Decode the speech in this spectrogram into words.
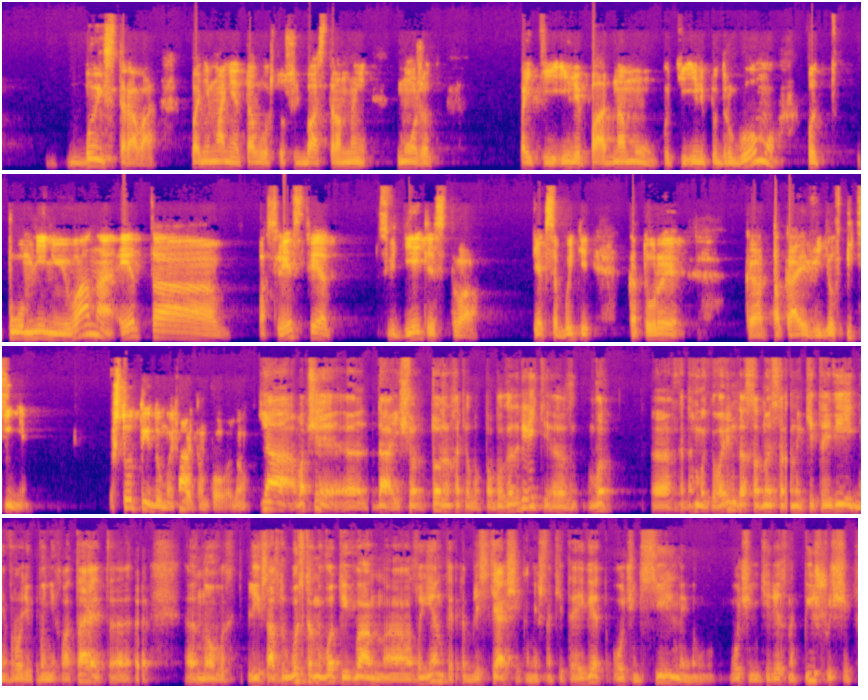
быстрого понимания того, что судьба страны может пойти или по одному пути, или по другому, вот по мнению Ивана, это последствия свидетельства тех событий, которые Такаев видел в Пекине. Что ты думаешь да. по этому поводу? Я вообще, э, да, еще тоже хотел бы поблагодарить. Э, вот э, когда мы говорим, да, с одной стороны, китаеведения вроде бы не хватает новых лиц, а с другой стороны, вот Иван Зуенко, это блестящий, конечно, китаевед, очень сильный, очень интересно пишущий,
